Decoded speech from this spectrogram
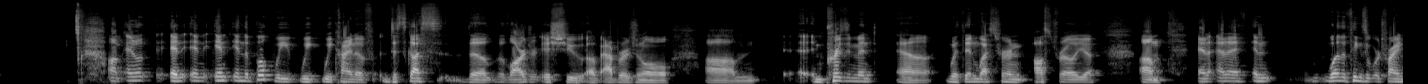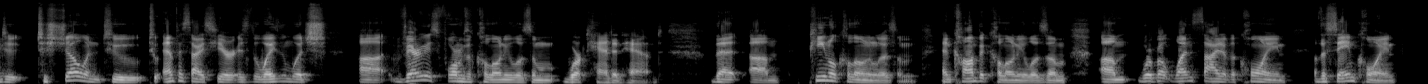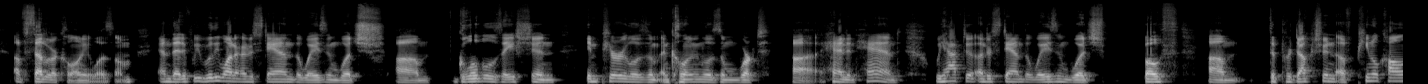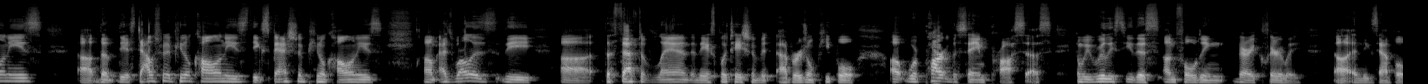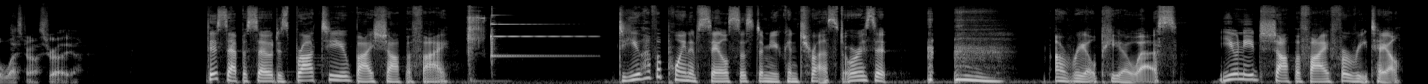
Um, and, and, in, in the book, we, we, we kind of discuss the, the larger issue of Aboriginal um, imprisonment uh, within Western Australia. Um, and, and, I, and one of the things that we're trying to, to show and to, to emphasize here is the ways in which uh, various forms of colonialism worked hand in hand. That um, penal colonialism and convict colonialism um, were but one side of the coin of the same coin of settler colonialism and that if we really want to understand the ways in which um, globalization imperialism and colonialism worked uh, hand in hand we have to understand the ways in which both um, the production of penal colonies uh, the, the establishment of penal colonies, the expansion of penal colonies, um, as well as the uh, the theft of land and the exploitation of Aboriginal people uh, were part of the same process. And we really see this unfolding very clearly uh, in the example of Western Australia. This episode is brought to you by Shopify. Do you have a point of sale system you can trust, or is it a real POS? You need Shopify for retail.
